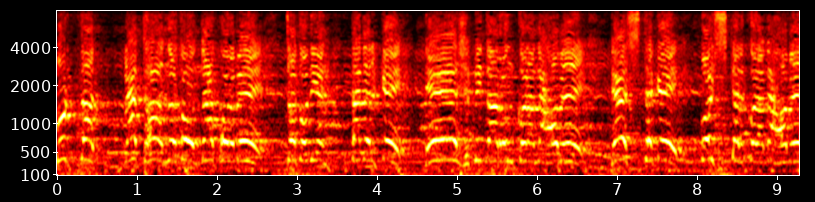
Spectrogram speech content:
মুরতাদ ব্যথা নত না করবে, যতদিন তাদেরকে দেশ হবে দেশ থেকে বহিষ্কার করাটা হবে।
